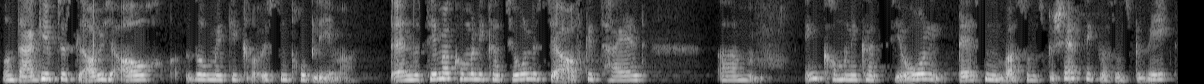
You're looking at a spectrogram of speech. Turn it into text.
Und da gibt es, glaube ich, auch somit die größten Probleme. Denn das Thema Kommunikation ist ja aufgeteilt ähm, in Kommunikation dessen, was uns beschäftigt, was uns bewegt,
